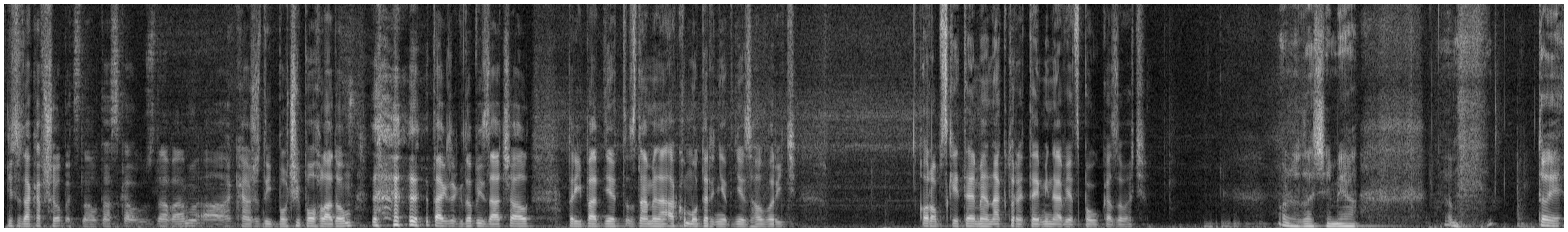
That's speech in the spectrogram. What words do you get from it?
Je to taká všeobecná otázka, uznávam, a každý bočí pohľadom. Takže kto by začal, prípadne to znamená, ako moderne dnes hovoriť o rómskej téme a na ktoré témy najviac poukazovať. Možno začnem ja. To je,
